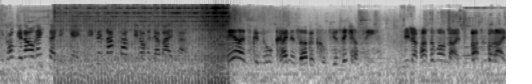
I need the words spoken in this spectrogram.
Sie kommen genau rechtzeitig, Geld. Wie viel Saft haben Sie noch in der Malta? Mehr als genug, keine Sorge, Coop, wir sichern sie. Zielerfassung online. Waffen bereit.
